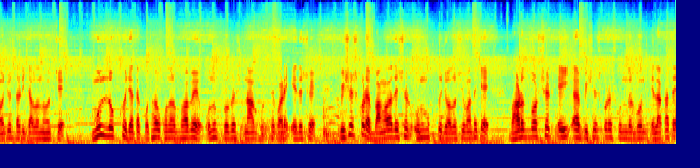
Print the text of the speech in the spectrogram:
নজরদারি চালানো হচ্ছে। মূল লক্ষ্য যাতে কোথাও কোনোভাবে অনুপ্রবেশ না ঘটতে পারে এদেশে। বিশেষ করে বাংলাদেশের উন্মুক্ত জলসীমা থেকে ভারতবর্ষের এই বিশেষ করে সুন্দরবন এলাকাতে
